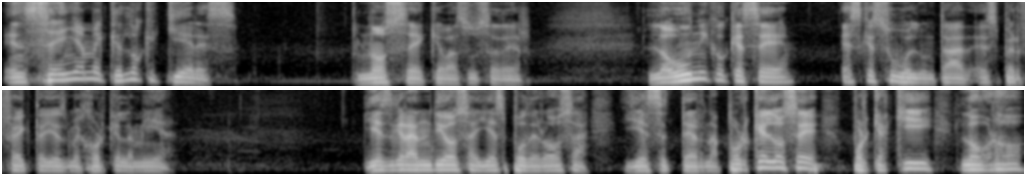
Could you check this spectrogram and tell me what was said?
enséñame qué es lo que quieres, no sé qué va a suceder. Lo único que sé es que su voluntad es perfecta y es mejor que la mía. Y es grandiosa y es poderosa y es eterna. ¿Por qué lo sé? Porque aquí lo oró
